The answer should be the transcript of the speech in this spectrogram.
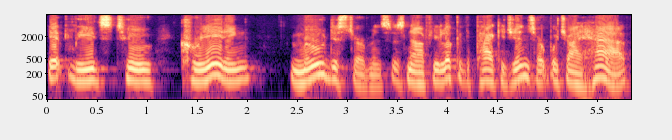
it leads to creating mood disturbances. Now, if you look at the package insert, which I have,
